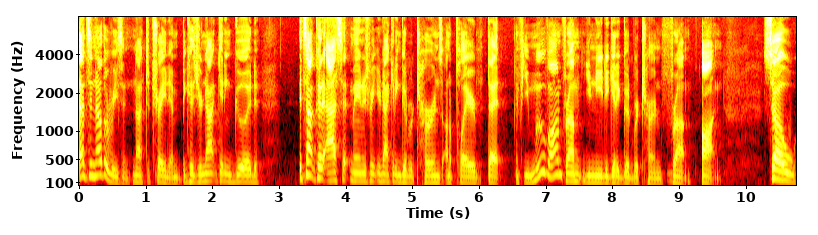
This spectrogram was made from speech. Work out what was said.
that's another reason not to trade him because you're not getting good it's not good asset management. You're not getting good returns on a player that if you move on from, you need to get a good return from on. So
